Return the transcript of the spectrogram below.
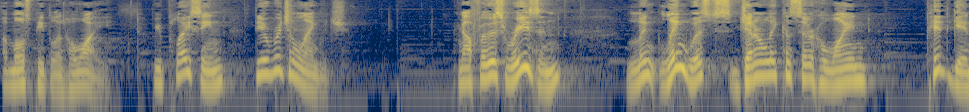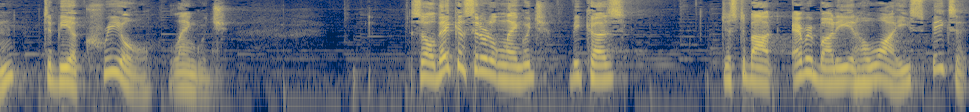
of most people in Hawaii, replacing the original language. Now, for this reason, ling- linguists generally consider Hawaiian Pidgin to be a Creole language. So they consider it a language because just about everybody in Hawaii speaks it.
